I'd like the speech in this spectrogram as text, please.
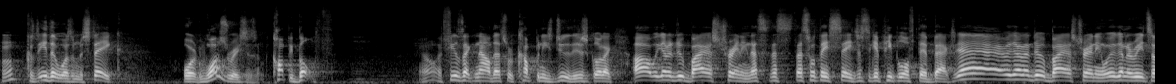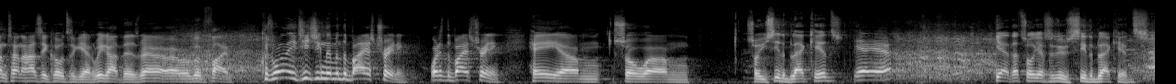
Because hmm? either it was a mistake or it was racism. It can't be both. You know, it feels like now that's what companies do. They just go like, oh, we're going to do bias training. That's, that's, that's what they say just to get people off their backs. Yeah, we're going to do bias training. We're going to read some Ta-Nehisi again. We got this. We're fine. Because what are they teaching them in the bias training? What is the bias training? Hey, um, so, um, so you see the black kids? Yeah, yeah. Yeah, that's all you have to do, see the black kids. all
